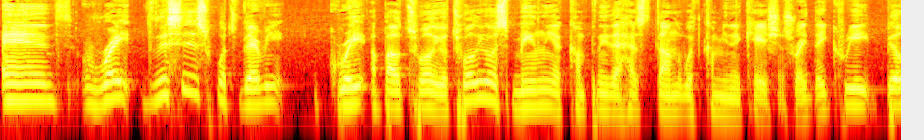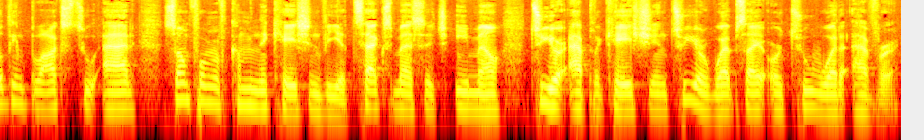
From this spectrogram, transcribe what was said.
And right, this is what's very great about Twilio. Twilio is mainly a company that has done with communications, right? They create building blocks to add some form of communication via text message, email to your application, to your website, or to whatever.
